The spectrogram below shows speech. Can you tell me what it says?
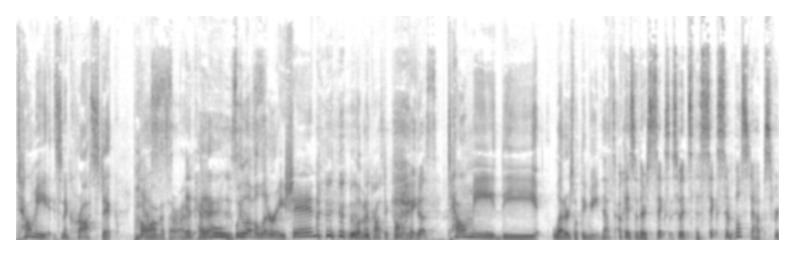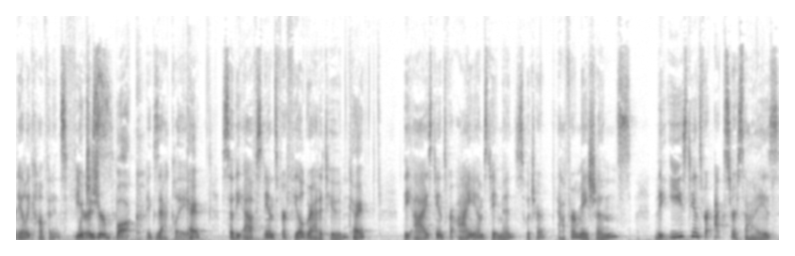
Tell me, it's an acrostic poem. Yes, is that right? it okay. is, We yes. love alliteration. we love an acrostic poem. Okay. Yes. Tell me the letters, what they mean. That's okay. So, there's six. So, it's the six simple steps for daily confidence. Which is your book. Exactly. Okay. So, the F stands for feel gratitude. Okay. The I stands for I am statements, which are affirmations. The E stands for exercise,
